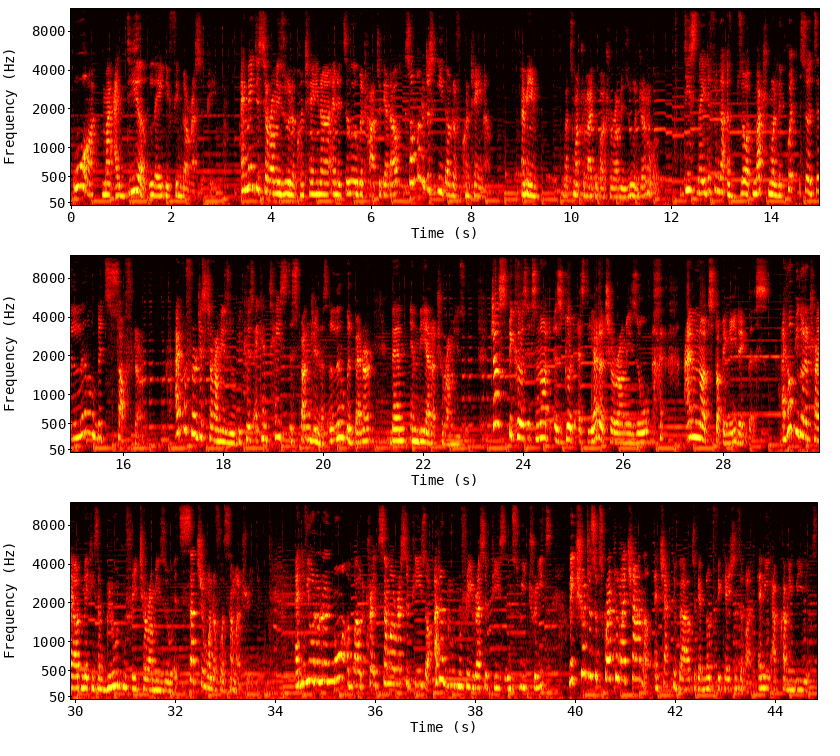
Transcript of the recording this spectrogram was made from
or my ideal ladyfinger recipe. I made this tiramisu in a container and it's a little bit hard to get out, so I'm gonna just eat out of a container. I mean, what's not to like about tiramisu in general? These ladyfinger absorb much more liquid, so it's a little bit softer. I prefer this tiramisu because I can taste the sponginess a little bit better than in the other tiramisu. Just because it's not as good as the other tiramisu, I'm not stopping eating this. I hope you're gonna try out making some gluten-free tiramisu. It's such a wonderful summer treat. And if you want to learn more about great summer recipes or other gluten-free recipes and sweet treats, make sure to subscribe to my channel and check the bell to get notifications about any upcoming videos.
